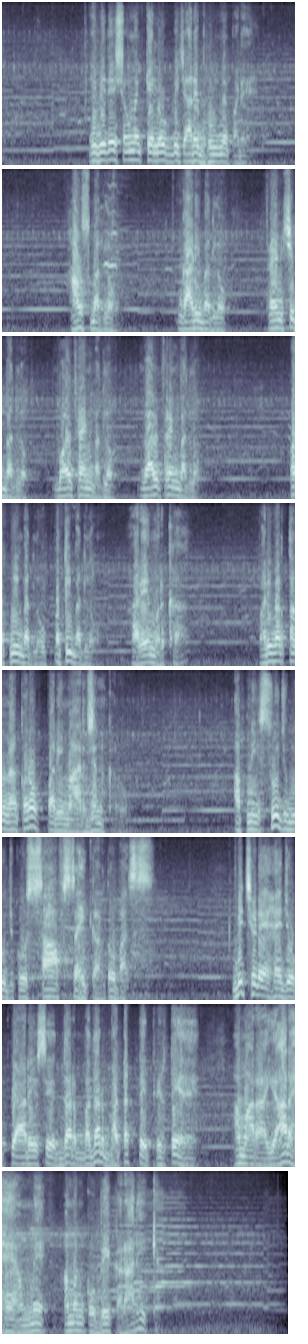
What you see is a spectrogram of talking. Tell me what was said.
ये विदेशों में के लोग बेचारे भूल में पड़े हैं। हाउस बदलो। गाड़ी बदलो फ्रेंडशिप बदलो बॉयफ्रेंड बदलो गर्लफ्रेंड बदलो, पत्नी बदलो, पति बदलो। अरे मूर्ख, परिवर्तन ना करो, परिमार्जन करो। अपनी सूझबूझ को साफ़ सही कर दो बस। बिछड़े हैं जो प्यारे से दर बदर भटकते फिरते हैं। हमारा यार है हम में अमन को बेकरारी क्या?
